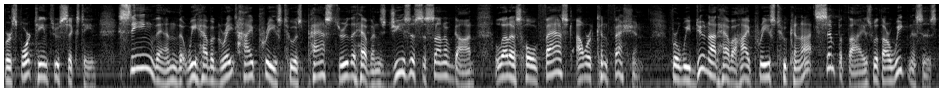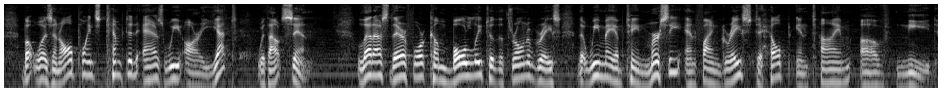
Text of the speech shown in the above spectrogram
Verse 14 through 16. Seeing then that we have a great high priest who has passed through the heavens, Jesus the Son of God, let us hold fast our confession. For we do not have a high priest who cannot sympathize with our weaknesses, but was in all points tempted as we are, yet without sin. Let us therefore come boldly to the throne of grace that we may obtain mercy and find grace to help in time of need.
